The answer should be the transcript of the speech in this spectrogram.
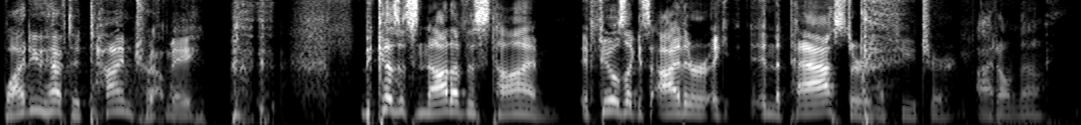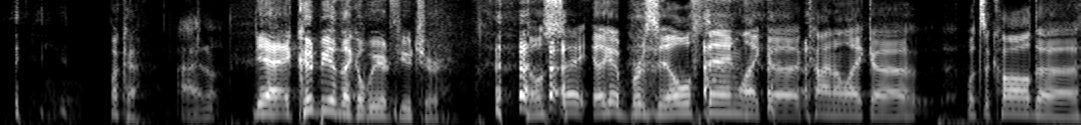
Why do you have to time travel? with me because it's not of this time. It feels like it's either like, in the past or in the future. I don't know. Okay. I don't. Yeah, it could be in like a weird future. Don't say like a Brazil thing, like a kind of like a what's it called? Uh,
